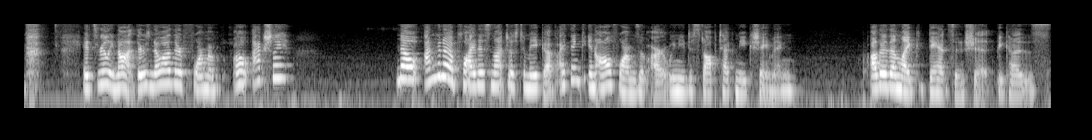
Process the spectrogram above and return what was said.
it's really not. There's no other form of... Oh, actually... No, I'm going to apply this not just to makeup. I think in all forms of art, we need to stop technique shaming. Other than like dance and shit, because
